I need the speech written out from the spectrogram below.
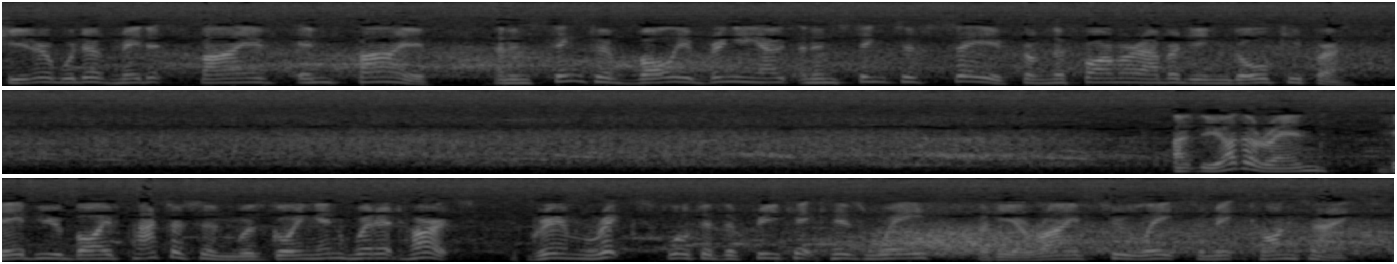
Shearer would have made it five in five, an instinctive volley bringing out an instinctive save from the former Aberdeen goalkeeper. At the other end, debut boy Paterson was going in where it hurt. Graham Rix floated the free kick his way, but he arrived too late to make contact.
